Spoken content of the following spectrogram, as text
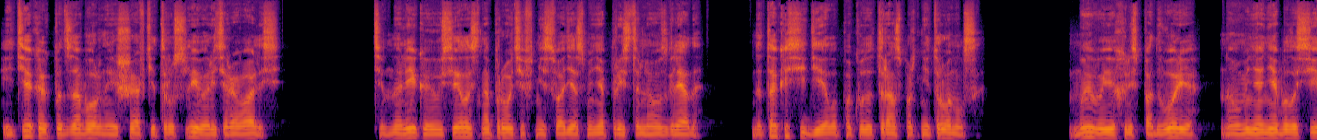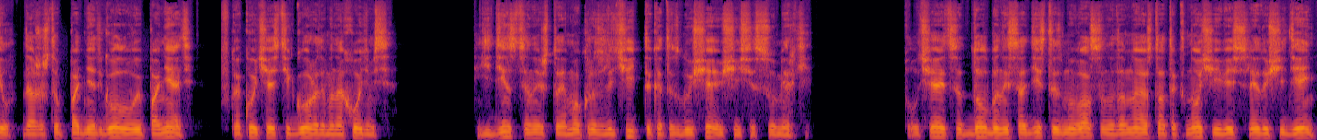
и те, как подзаборные шавки, трусливо ретировались. Темноликая уселась напротив, не сводя с меня пристального взгляда. Да так и сидела, покуда транспорт не тронулся. Мы выехали с подворья, но у меня не было сил, даже чтобы поднять голову и понять, в какой части города мы находимся. Единственное, что я мог различить, так это сгущающиеся сумерки. Получается, долбанный садист измывался надо мной остаток ночи и весь следующий день.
